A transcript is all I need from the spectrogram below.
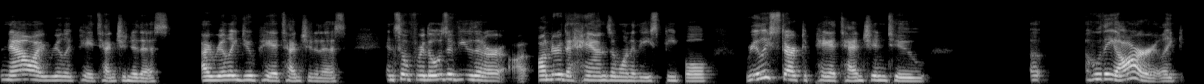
now i really pay attention to this. I really do pay attention to this. And so for those of you that are uh, under the hands of one of these people really start to pay attention to uh, who they are like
